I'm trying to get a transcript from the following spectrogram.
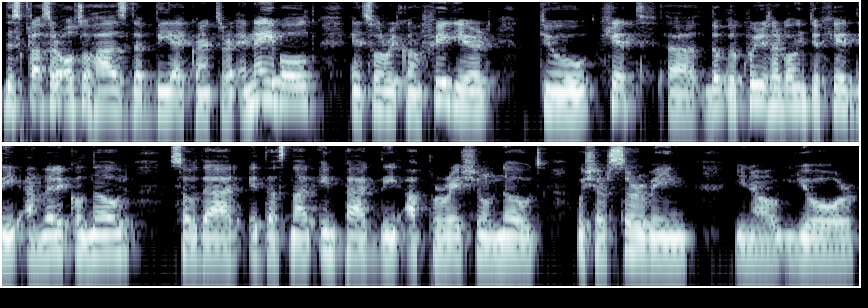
This cluster also has the BI connector enabled and so reconfigured to hit, uh, the, the, queries are going to hit the analytical node so that it does not impact the operational nodes, which are serving, you know, your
